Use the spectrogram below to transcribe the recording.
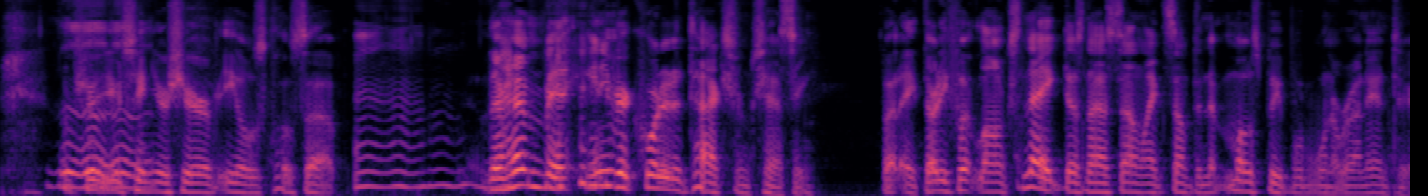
I'm sure you've seen your share of eels close up. Mhm. There haven't been any recorded attacks from Chessie, but a 30 foot long snake does not sound like something that most people would want to run into.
